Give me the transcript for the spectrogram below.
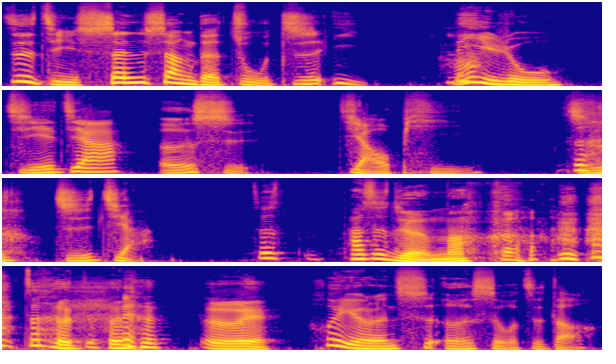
自己身上的组织液，例如结痂、耳屎、脚皮、指指甲。这他是人吗？这很很恶哎、会有人吃耳屎，我知道，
